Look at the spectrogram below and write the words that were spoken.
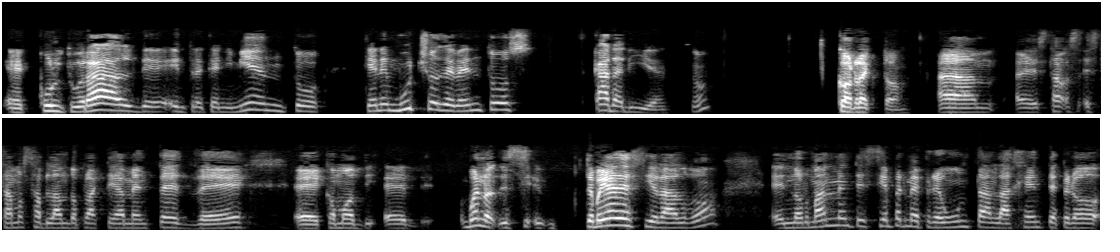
eh, cultural, de entretenimiento, tiene muchos eventos cada día, ¿no? Correcto. Um, estamos, estamos, hablando prácticamente de, eh, como, eh, bueno, te voy a decir algo. Normalmente siempre me preguntan la gente, pero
